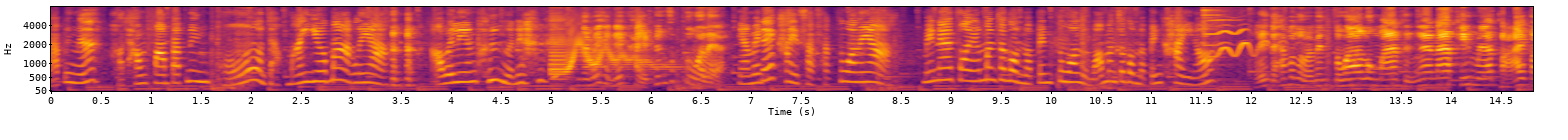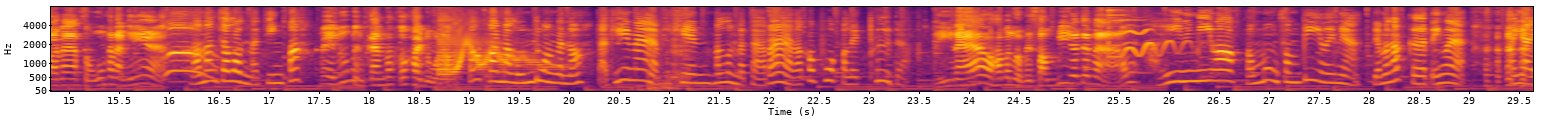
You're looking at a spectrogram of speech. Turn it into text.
แป๊บนึงนะ ขอทำฟาร์มแป๊บนึงโอ้ดอกไม้เยอะมากเลยอะเอาไปเลี้ยงผึ้งเหรอเนี่ย ยังไม่เห็นได้ไข่พึ่งสักตัวเลยอะยังไม่ได้ไข่สักสักตัวเลยอะไม่แน่ใจว่ามันจะหล่นมาเป็นตัวหรือว่ามันจะหล่นมาเป็นไข่เนาะ เฮ้ยแต่ถ้ามันหล่นมาเป็นตัวลงมาถึงอะหน้าทิ่มเลยนะตายก่อนหน้าสูงขนาดนี้อะแล้วมันจะหล่นมาจริงปะไม่รู้เหมือนกันต้องคอยดูแล้วต้องคอยมาลุ้นดวงกันเนาะแต่ที่แน่พี่เคนมันหล่นมาแต่แร่แล้วก็พวกเมล็ดพืชอะดีแล้วถ้ามันหล่นเป็นซอมบี้แล้วจะหนาวเฮ้ยไม่มีหรอกต้องมุ่งซอมบี้เลยเนี่ยเดี๋ยวมันก็เกิดเองแหละขยาย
